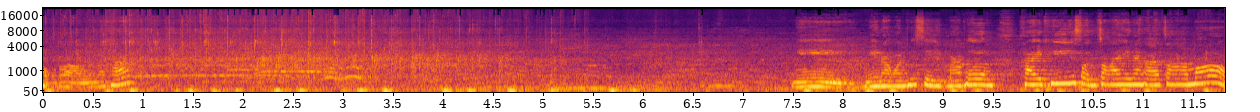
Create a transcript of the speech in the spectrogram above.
ของเรานะคะ นี่มีรางวัลพิเศษมาเพิ่ม ใครที่สนใจนะคะจะมอบ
